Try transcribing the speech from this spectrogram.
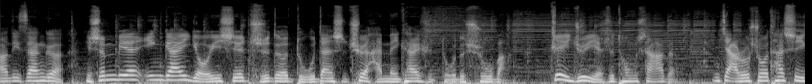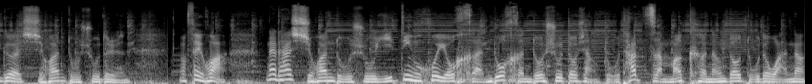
好，第三个，你身边应该有一些值得读，但是却还没开始读的书吧？这一句也是通杀的。你假如说他是一个喜欢读书的人，那废话，那他喜欢读书，一定会有很多很多书都想读，他怎么可能都读得完呢？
